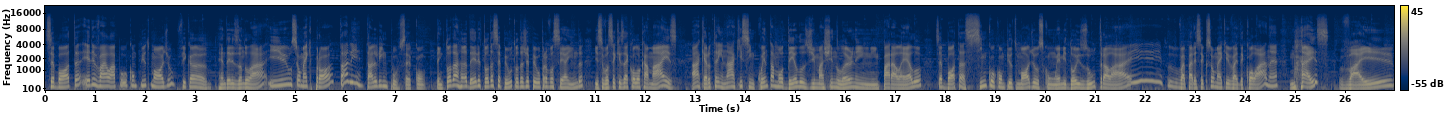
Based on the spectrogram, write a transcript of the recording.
você bota, ele vai lá pro Compute Module, fica renderizando lá e o seu Mac Pro tá ali, tá limpo. Você tem toda a RAM dele, toda a CPU, toda a GPU para você ainda. E se você quiser colocar mais, ah, quero treinar aqui 50 modelos de machine learning em paralelo, você bota 5 compute modules com M2 Ultra lá e vai parecer que o seu Mac vai decolar, né? Mas vai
